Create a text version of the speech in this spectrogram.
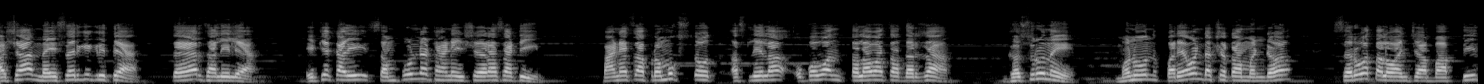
अशा नैसर्गिकरित्या तयार झालेल्या एकेकाळी संपूर्ण ठाणे शहरासाठी पाण्याचा प्रमुख स्रोत असलेला उपवन तलावाचा दर्जा घसरू नये म्हणून पर्यावरण दक्षता मंडळ सर्व तलावांच्या बाबतीत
